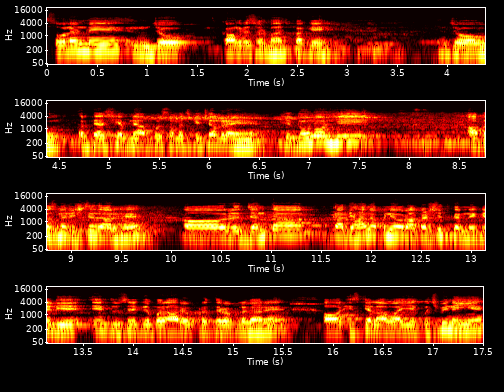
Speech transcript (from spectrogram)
सोलन में जो कांग्रेस और भाजपा के जो प्रत्याशी अपने आप को समझ के चल रहे हैं, ये दोनों ही आपस में रिश्तेदार हैं और जनता का ध्यान अपने और आकर्षित करने के लिए एक दूसरे के ऊपर आरोप प्रत्यारोप लगा रहे हैं और इसके अलावा ये कुछ भी नहीं है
